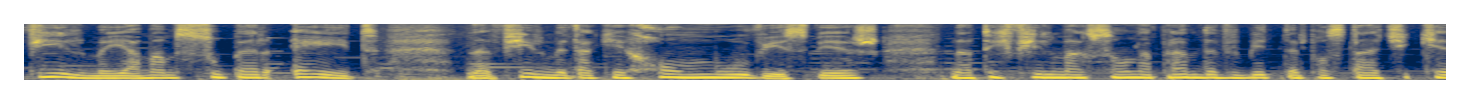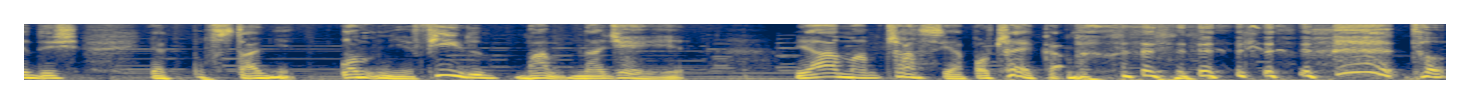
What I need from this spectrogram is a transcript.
filmy, ja mam Super 8, na filmy takie home movies, wiesz. Na tych filmach są naprawdę wybitne postaci. Kiedyś, jak powstanie o mnie film, mam nadzieję, ja mam czas, ja poczekam. to,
